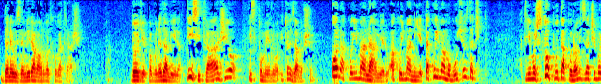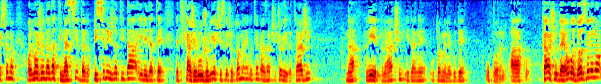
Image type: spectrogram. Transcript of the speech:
da ne uznemirava onoga od koga traži. Dođe pa mu ne da mira. Ti si tražio i spomenuo i to je završeno. On ako ima namjeru, ako ima nije, tako ima mogućnost da će A ti možeš sto puta ponoviti, znači možeš samo, on može onda dati nasil, da ga prisiliš da ti da, ili da, te, da ti kaže ružnu riječ i slično tome, nego treba znači čovjek da traži na lijep način i da ne u tome ne bude uporan. A ako kažu da je ovo dozvoljeno,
